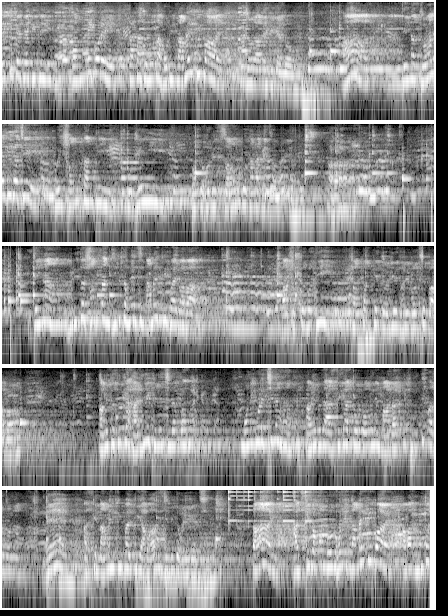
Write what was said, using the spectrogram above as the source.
দেখিতে দেখিতে অমনি করে কাটা দেবতা হরির নামের কি পায়? জোড়া লেগে গেল। আর যেই না জোড়া লেগে গেছে, ওই সন্তানটি উঠেই গৌর হরির চরঙ্গখানাকে জড়াই ধরেছে। যে না মৃত সন্তান জীবিত হয়েছে নামের কি পায় বাবা? বা সত্যবতী সন্তানকে জড়িয়ে ধরে বলছে, বাবা আমি তো তোকে হারিয়ে ফেলেছিলাম, বাবা। মনে করেছিলাম আমি তোকে আজ থেকে আর তোর বদলে মা ডাকতে শুনতে পারব না। দেখ, আজকে নামের কৃপায় তুই আবার জীবিত হয়ে গেছিস। তাই, আজকে যখন গৌর ঘরের নামের কৃপায় আমার মৃত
